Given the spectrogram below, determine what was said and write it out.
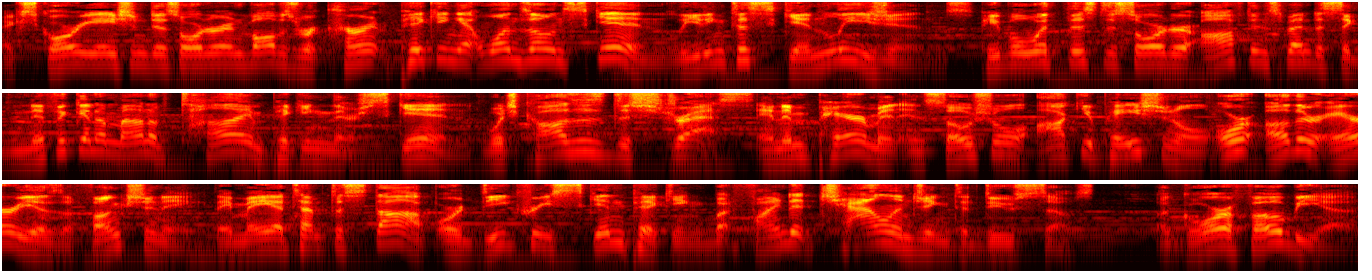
Excoriation disorder involves recurrent picking at one's own skin, leading to skin lesions. People with this disorder often spend a significant amount of time picking their skin, which causes distress and impairment in social, occupational, or other areas of functioning. They may attempt to stop or decrease skin picking, but find it challenging to do so. Agoraphobia.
